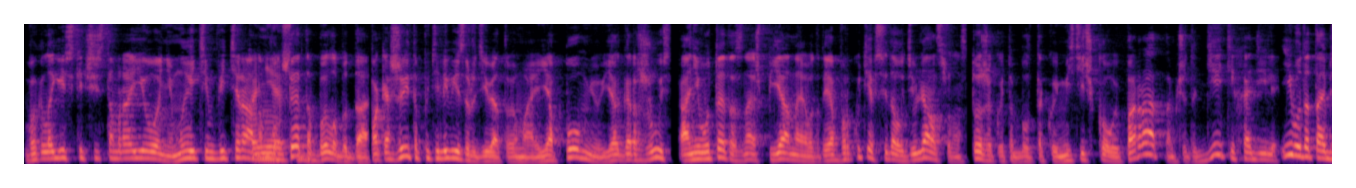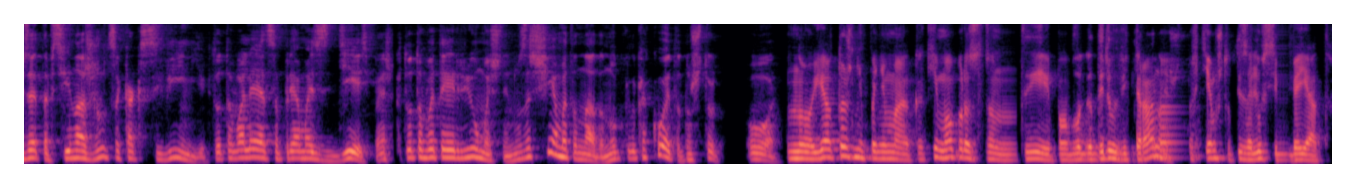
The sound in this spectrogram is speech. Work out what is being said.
в экологически чистом районе, мы этим ветеранам, Конечно. вот это было бы, да. Покажи это по телевизору 9 мая, я помню, я горжусь, а не вот это, знаешь, пьяное, вот это. Я в Воркуте всегда удивлялся, у нас тоже какой-то был такой местечковый парад, там что-то дети ходили, и вот это обязательно все нажрутся как свиньи, кто-то валяется прямо здесь, понимаешь, кто-то в этой рюмочной, ну зачем это надо, ну какое это, ну что, о, Но я тоже не понимаю, каким образом ты поблагодарил ветеранов Конечно. тем, что ты залил в себя яд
